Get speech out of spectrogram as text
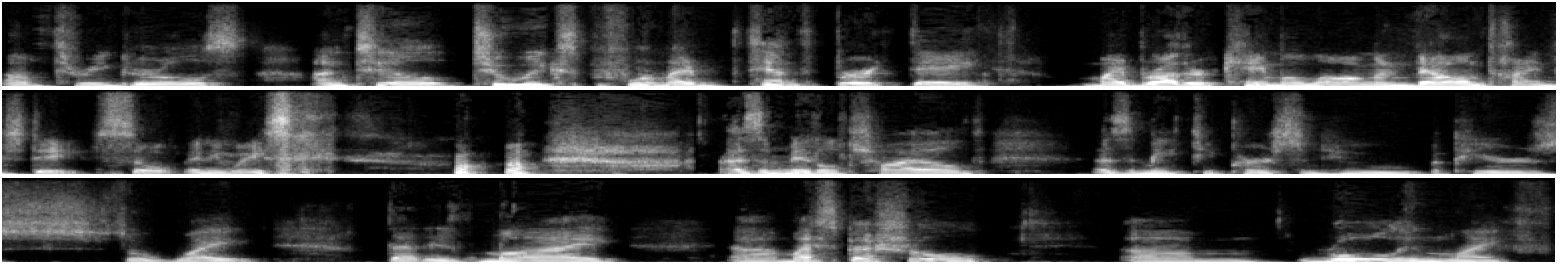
of three girls until two weeks before my 10th birthday, my brother came along on Valentine's Day. So, anyways, as a middle child, as a Métis person who appears so white, that is my uh, my special um, role in life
